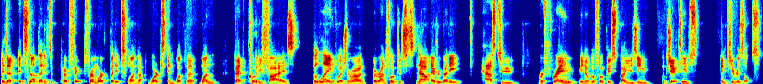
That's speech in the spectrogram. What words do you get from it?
is that it's not that it's a perfect framework but it's one that works and what the, one that codifies the language around around focus. Now everybody has to reframe you know the focus by using objectives and key results.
